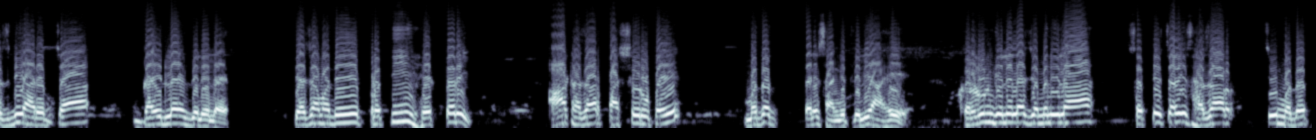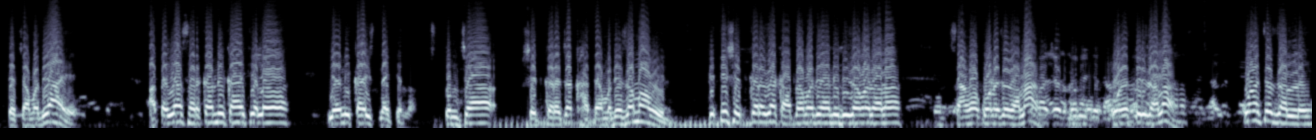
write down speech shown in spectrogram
एस डी आर एफच्या गाईडलाईन्स दिलेल्या आहेत. त्याच्यामध्ये प्रति हेक्टरी आठ हजार पाचशे रुपये मदत त्यांनी सांगितलेली आहे. खरडून गेलेल्या जमिनीला सत्तेचाळीस हजार ची मदत त्याच्यामध्ये आहे. आता या सरकारने काय केलं? यांनी काहीच नाही केलं. तुमच्या शेतकऱ्याच्या खात्यामध्ये जमा होईल. किती शेतकऱ्याच्या खात्यामध्ये हा निधी जमा झाला? सांगा कोणाचा झाला? कोणाचा तरी झाला? कोणाचाच झाला नाही.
